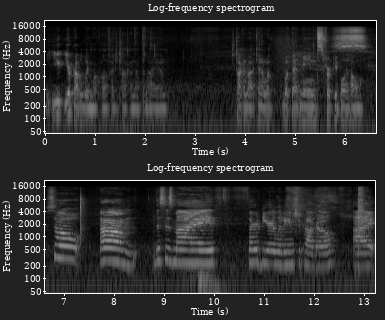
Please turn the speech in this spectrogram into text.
you, you're probably more qualified to talk on that than I am. Just talking about kind of what what that means for people at home. So, um, this is my third year living in Chicago. I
